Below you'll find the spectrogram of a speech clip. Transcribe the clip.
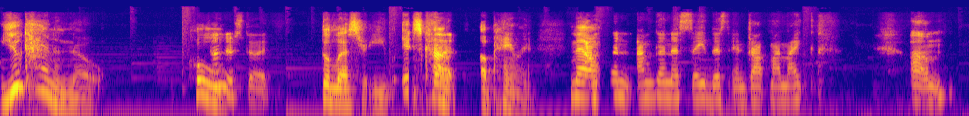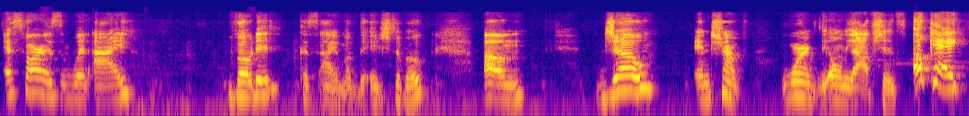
you kind of know who understood. the lesser evil. It's kind of apparent. Now, I'm gonna, I'm gonna say this and drop my mic. Um, as far as when I voted, because I am of the age to vote, um, Joe and Trump weren't the only options. Okay,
